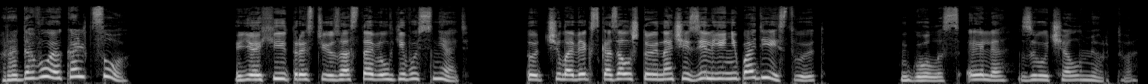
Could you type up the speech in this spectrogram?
«Родовое кольцо!» Я хитростью заставил его снять. Тот человек сказал, что иначе зелье не подействует. Голос Эля звучал мертво.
